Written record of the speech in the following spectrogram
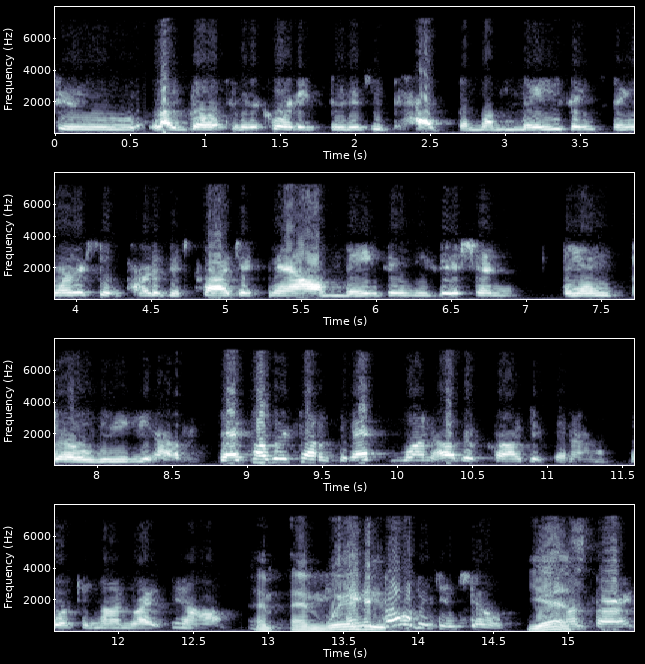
to like go into the recording studios. We've had some amazing singers who are part of this project now, amazing musicians. And so we, um, that's how we're telling. So that's one other project that I'm working on right now. And, and where and a you, television show. yes, I'm sorry.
